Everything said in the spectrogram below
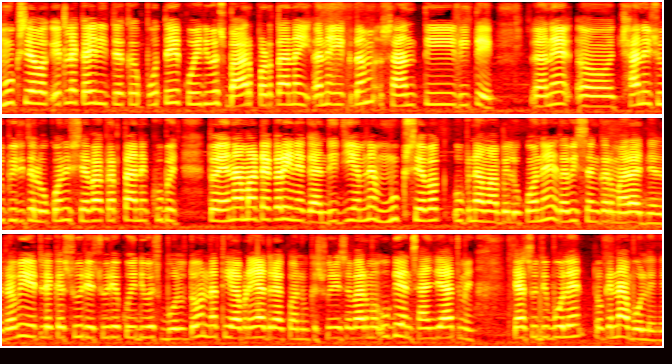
મુખ સેવક એટલે કઈ રીતે? કે પોતે કોઈ દિવસ બહાર પડતા નહીં અને એકદમ શાંતિ રીતે અને છાની છૂપી રીતે લોકોની સેવા કરતા અને ખૂબ જ, તો એના માટે કરીને ગાંધીજી એમને મુખ સેવક ઉપનામ આપેલું. કોને? રવિશંકર મહારાજને. રવિ એટલે કે સૂર્ય. સૂર્ય કોઈ દિવસ બોલતો નથી. આપણે યાદ રાખવાનું કે સૂર્ય સવારમાં ઉગે ને સાંજે હાથમે ત્યાં સુધી બોલે તો કે ના બોલે.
